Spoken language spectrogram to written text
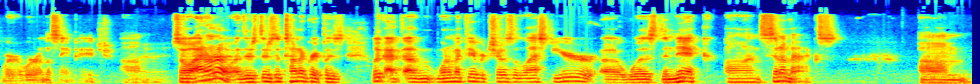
We're we're on the same page. Um, Right. So I don't know. There's there's a ton of great places. Look, I, um, one of my favorite shows of the last year uh, was The Knick on Cinemax. Um,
